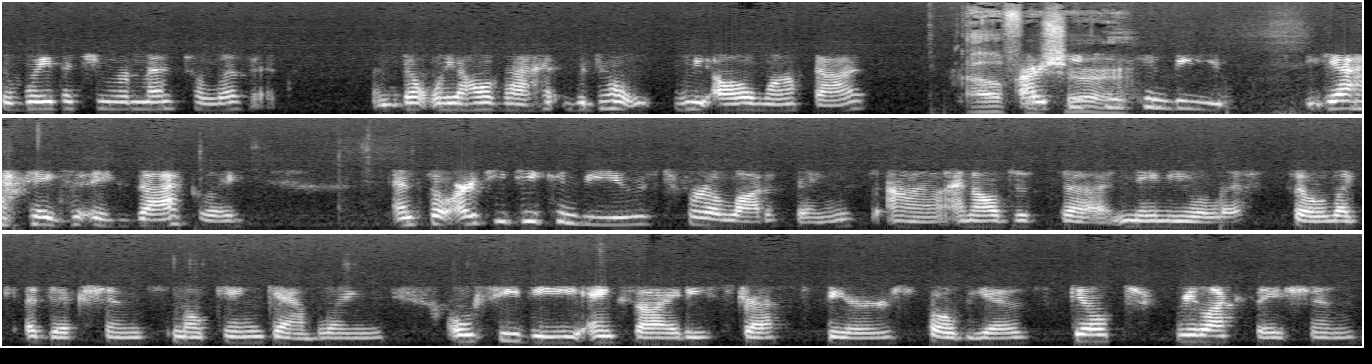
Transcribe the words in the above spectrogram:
the way that you were meant to live it. And don't we all that? Don't we all want that? Oh, for RTT sure. can be, yeah, exactly. And so RTT can be used for a lot of things, uh, and I'll just uh, name you a list. So, like addiction, smoking, gambling, OCD, anxiety, stress, fears, phobias, guilt, relaxation,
